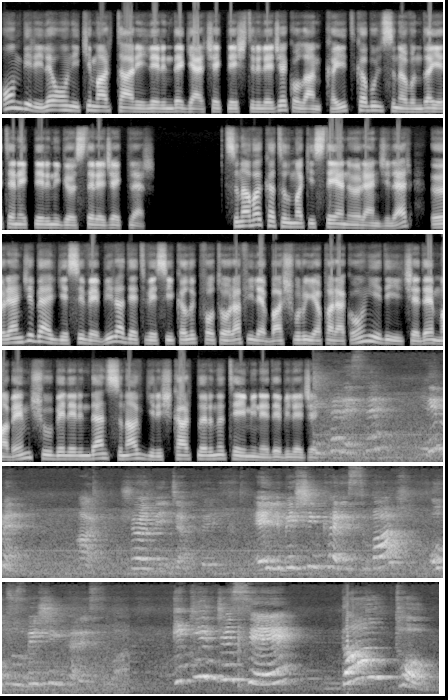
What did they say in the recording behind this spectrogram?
11 ile 12 Mart tarihlerinde gerçekleştirilecek olan kayıt kabul sınavında yeteneklerini gösterecekler. Sınava katılmak isteyen öğrenciler, öğrenci belgesi ve bir adet vesikalık fotoğraf ile başvuru yaparak 17 ilçede MABEM şubelerinden sınav giriş kartlarını temin edebilecek. karesi değil mi? Hayır, şöyle diyeceğim. 55'in karesi var, 35'in karesi var. İkincisi Dalton.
